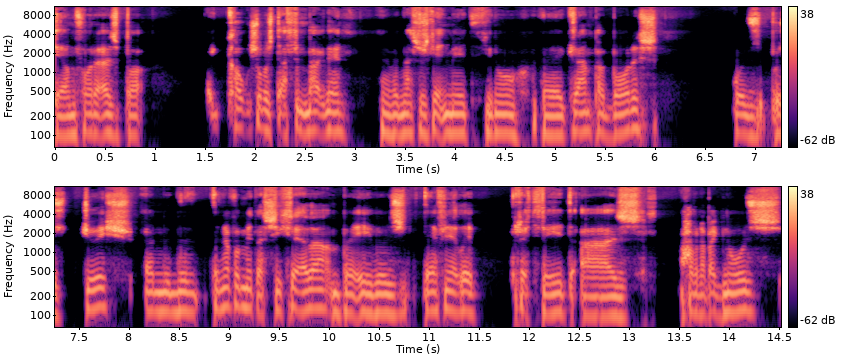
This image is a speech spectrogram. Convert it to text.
term for it is, but culture was different back then when this was getting made. You know, uh, Grandpa Boris was was Jewish, and they, they never made a secret of that, but he was definitely portrayed as having a big nose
